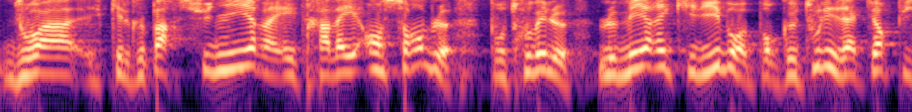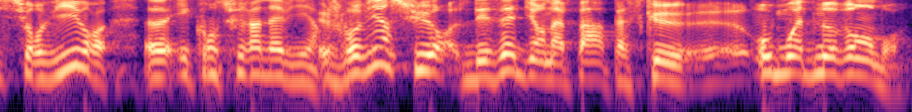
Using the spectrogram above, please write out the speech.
doit quelque part s'unir et travailler ensemble pour trouver le, meilleur équilibre pour que tous les acteurs puissent survivre euh, et construire un avenir. Je reviens sur des aides, il n'y en a pas, parce que euh, au mois de novembre,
